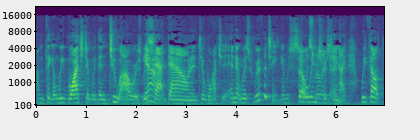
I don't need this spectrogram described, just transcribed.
I'm thinking we watched it within two hours. We Yeah. sat down and to watch it, and it was riveting. It was so was interesting. good. I we felt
